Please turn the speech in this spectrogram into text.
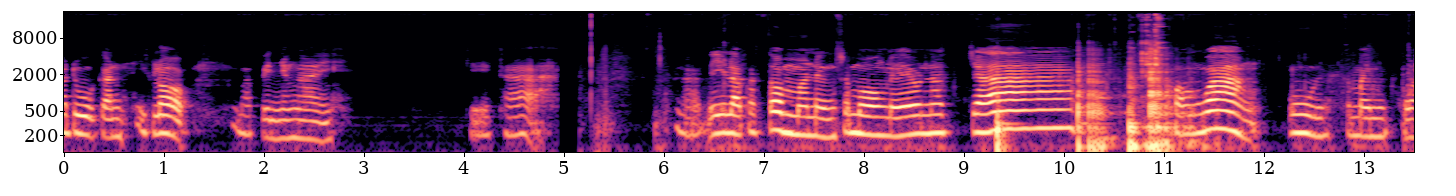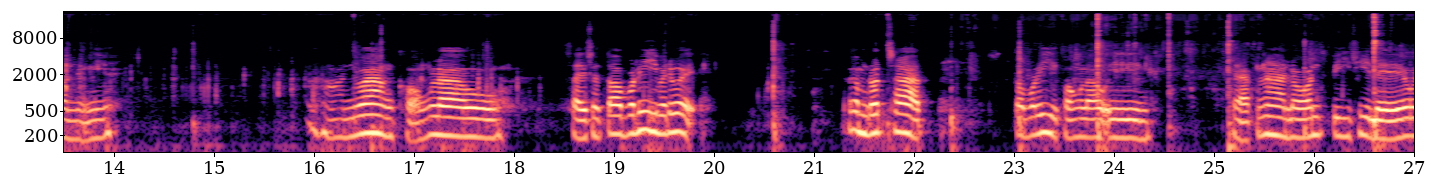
มาดูกันอีกรอบว่าเป็นยังไง โอเคค่ะขนาดนี้เราก็ต้มมาหนึ่งชั่วโมงแล้วนะจ๊ะ ของว่าง อุ้ยทำไมมันควนอย่างนี้ อาหารว่างของเราใส่สตรอเบอรี่ไปด้วย เพิ่มรสชาติสตรอเบอรี่ของเราเอง จากหน้าร้อนปีที่แล้ว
